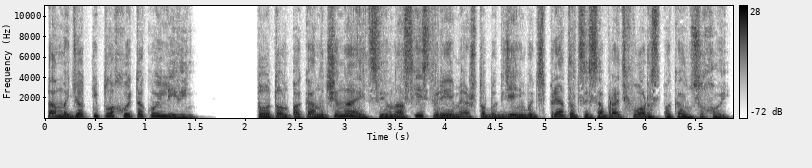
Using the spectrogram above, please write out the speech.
там идет неплохой такой ливень. Тут он пока начинается, и у нас есть время, чтобы где-нибудь спрятаться и собрать хворост, пока он сухой.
